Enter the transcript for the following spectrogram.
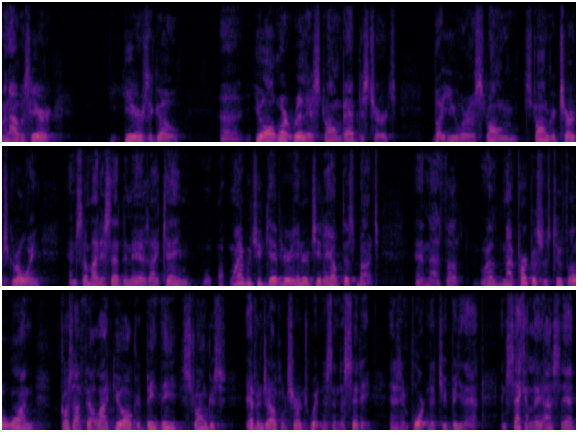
when I was here years ago, uh, you all weren't really a strong Baptist church but you were a strong, stronger church growing. And somebody said to me as I came, Why would you give your energy to help this bunch? And I thought, well, my purpose was twofold. One, because I felt like you all could be the strongest evangelical church witness in the city, and it's important that you be that. And secondly, I said,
